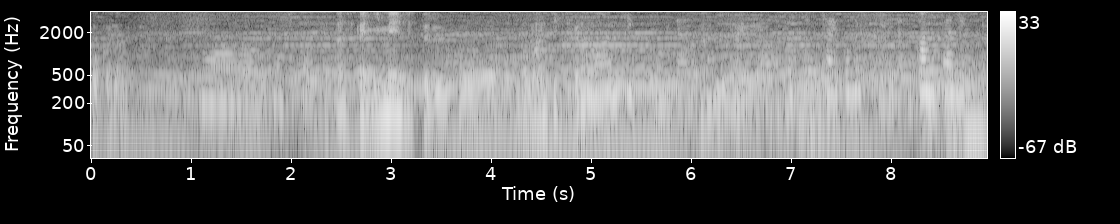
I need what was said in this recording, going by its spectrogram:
ぽくない。あー確かに。確かにイメージするこうロマンティックなはロマンチックみたいな感じというかちょっとチャイコフスキーみたいなファンタジックい。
